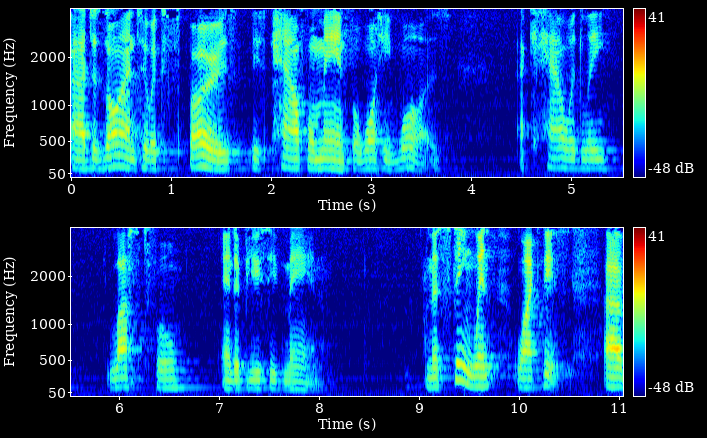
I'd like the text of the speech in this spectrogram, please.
uh, designed to expose this powerful man for what he was a cowardly, lustful, and abusive man. And the sting went like this uh,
